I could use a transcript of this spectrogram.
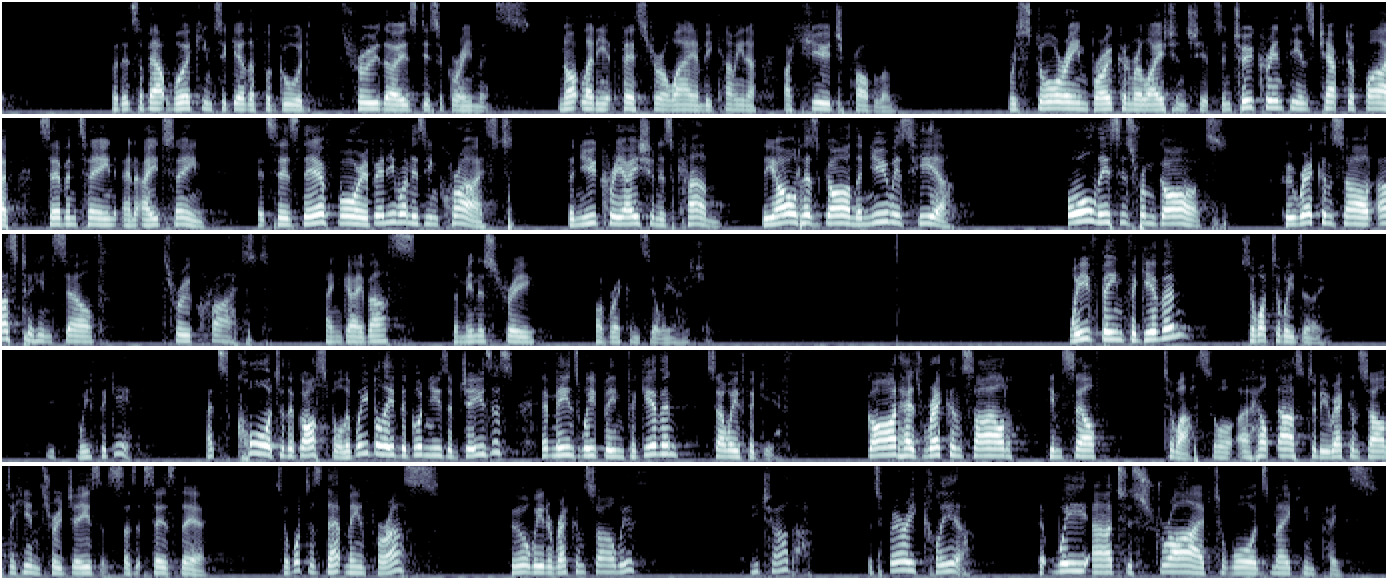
But it's about working together for good through those disagreements, not letting it fester away and becoming a, a huge problem. Restoring broken relationships. In 2 Corinthians chapter 5, 17 and 18, it says, Therefore, if anyone is in Christ, the new creation has come. The old has gone, the new is here. All this is from God, who reconciled us to himself through Christ and gave us the ministry of reconciliation. We've been forgiven, so what do we do? We forgive. That's core to the gospel. If we believe the good news of Jesus, it means we've been forgiven, so we forgive. God has reconciled himself to us, or uh, helped us to be reconciled to him through Jesus, as it says there. So, what does that mean for us? Who are we to reconcile with? Each other. It's very clear that we are to strive towards making peace.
